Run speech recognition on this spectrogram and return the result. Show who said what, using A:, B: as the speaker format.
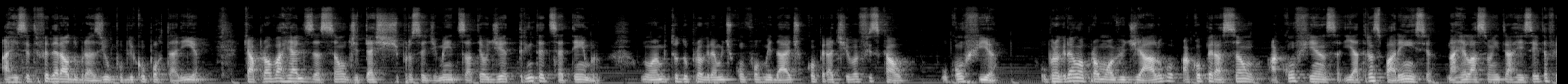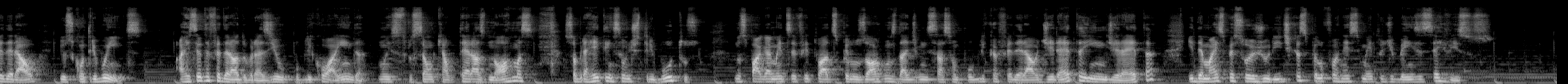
A: a Receita Federal do Brasil publicou portaria que aprova a realização de testes de procedimentos até o dia 30 de setembro no âmbito do Programa de Conformidade Cooperativa Fiscal, o CONFIA. O programa promove o diálogo, a cooperação, a confiança e a transparência na relação entre a Receita Federal e os contribuintes. A Receita Federal do Brasil publicou ainda uma instrução que altera as normas sobre a retenção de tributos nos pagamentos efetuados pelos órgãos da administração pública federal direta e indireta e demais pessoas jurídicas pelo fornecimento de bens e serviços.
